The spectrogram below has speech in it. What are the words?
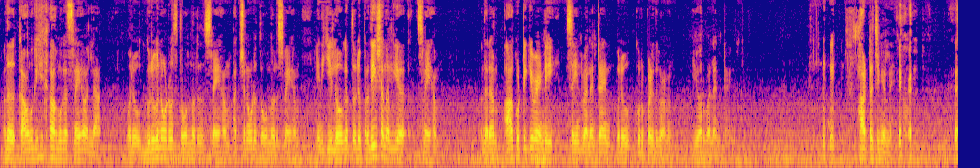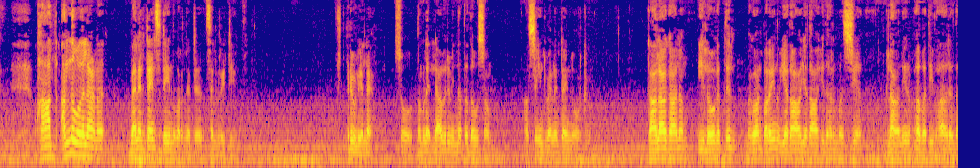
അത് കാമുകി കാമുക സ്നേഹമല്ല ഒരു ഗുരുവിനോട് തോന്നുന്നൊരു സ്നേഹം അച്ഛനോട് തോന്നുന്നൊരു സ്നേഹം എനിക്ക് ഈ ലോകത്തൊരു പ്രതീക്ഷ നൽകിയ സ്നേഹം. അന്നേരം ആ കുട്ടിക്ക് വേണ്ടി സെയിന്റ് വാലന്റൈൻ ഒരു കുറിപ്പ് എഴുതുകയാണ്. Your Valentine. ഹാർട്ട് ടച്ചിങ് അല്ലേ? അന്ന് മുതലാണ് വാലന്റൈൻസ് ഡേ എന്ന് പറഞ്ഞിട്ട് സെലിബ്രേറ്റ് ചെയ്യും അടിപൊളിയല്ലേ? സോ നമ്മളെല്ലാവരും ഇന്നത്തെ ദിവസം ആ സെയിന്റ് വാലന്റൈനെ ഓർക്കണം. കാലാകാലം ഈ ലോകത്തിൽ ഭഗവാൻ പറയുന്നു യഥാ യഥാ ഹി ധർമ്മസ്യ ഗ്ലാനിർഭവതി ഭാരത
